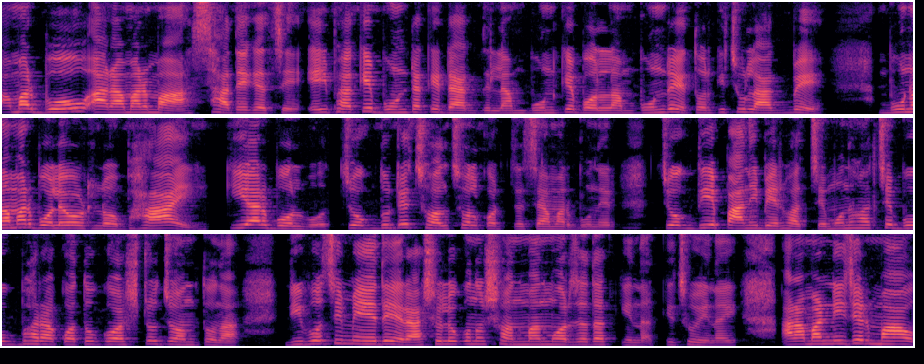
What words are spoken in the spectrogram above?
আমার বউ আর আমার মা সাদে গেছে। এই ফাঁকে বোনটাকে ডাক দিলাম। বোনকে বললাম, বোন রে, তোর কিছু লাগবে? বোন আমার বলে উঠল, ভাই কি আর বলব? চোখ দুটে ছলছল করতেছে আমার বোনের। চোখ দিয়ে পানি বের হচ্ছে। মনে হচ্ছে বুক ভরা কত কষ্ট, যন্ত্রণা। ডিভোর্সি মেয়েদের আসলে কোনো সম্মান মর্যাদা কিনা, কিছুই নাই। আর আমার নিজের মাও,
